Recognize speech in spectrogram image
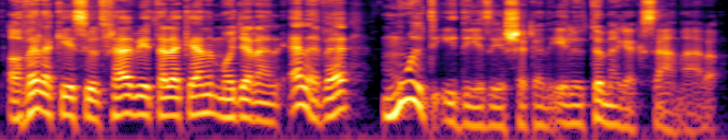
A vele készült felvételeken magyarán eleve múlt idézéseken élő tömegek számára.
